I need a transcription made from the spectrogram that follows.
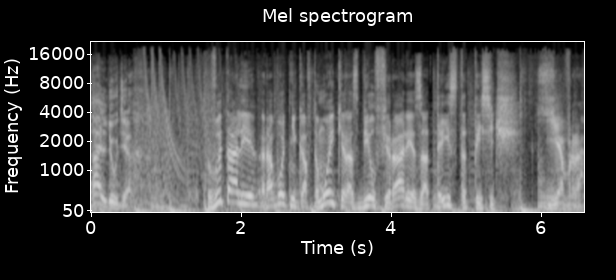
о людях. В Италии работник автомойки разбил Феррари за 300 тысяч евро.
